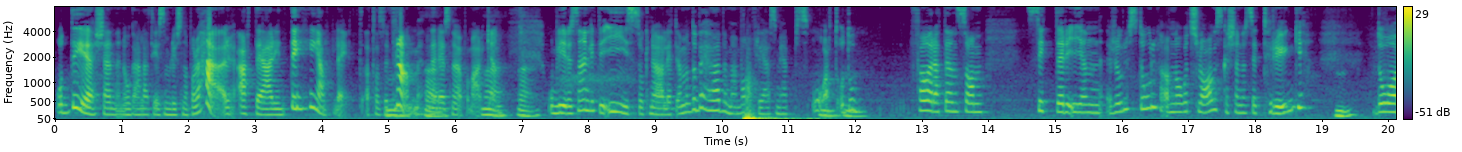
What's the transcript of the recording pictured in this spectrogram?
Och det känner nog alla till som lyssnar på det här, att det är inte helt lätt att ta sig fram när Mm. Nej. det är snö på marken. Nej. Och blir det sen lite is och knöligt, ja men då behöver man vara flera som hjälps åt. Och då, för att den som sitter i en rullstol av något slag ska känna sig trygg, då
